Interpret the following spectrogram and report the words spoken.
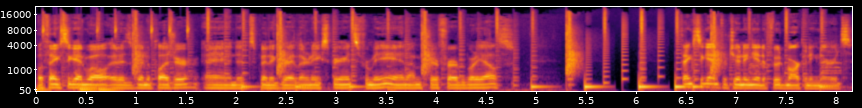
Well, thanks again, Will. It has been a pleasure, and it's been a great learning experience for me, and I'm sure for everybody else. Thanks again for tuning in to Food Marketing Nerds.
